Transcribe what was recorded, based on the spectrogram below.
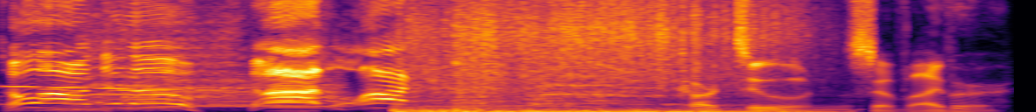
So long, Doo-doo. Good luck. Cartoon Survivor.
